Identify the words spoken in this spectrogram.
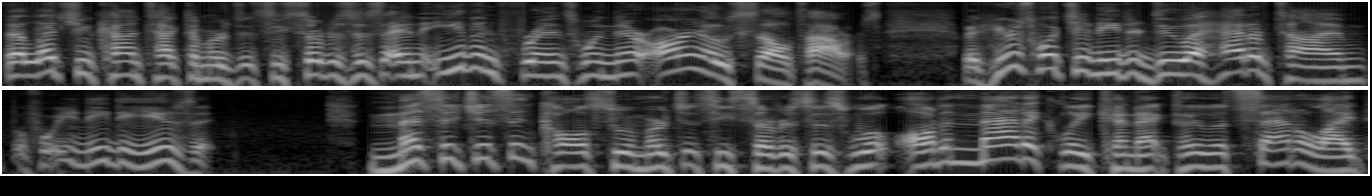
that lets you contact emergency services and even friends when there are no cell towers. But here's what you need to do ahead of time before you need to use it. Messages and calls to emergency services will automatically connect to a satellite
